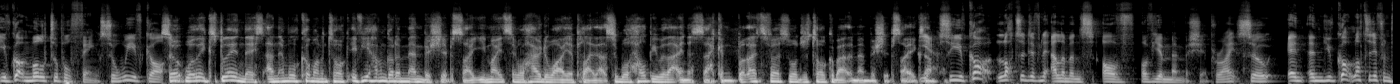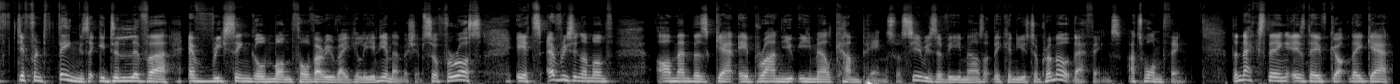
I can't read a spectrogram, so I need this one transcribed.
you've got multiple things. So we've got So we'll explain this and then we'll come on and talk. If you haven't got a membership site, you might say, well, how do I apply that? So we'll help you with that in a second. But let's first of all just talk about the membership site Yeah, example. so you've got lots of different elements of of your membership, right? So and, and you've got lots of different different things that you deliver every single month or very regularly in your membership. So for us, it's every single month our members get a brand new email campaign, so a series of emails that they can use to promote their things. That's one thing. The next thing is they've got they get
